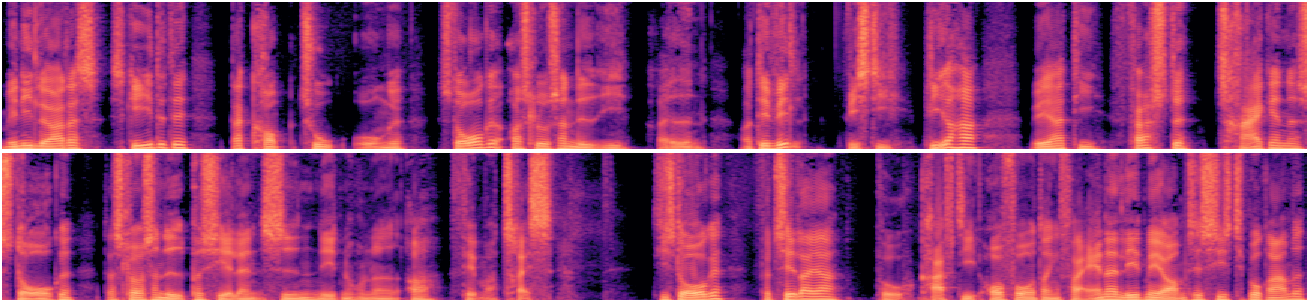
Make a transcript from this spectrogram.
Men i lørdags skete det, der kom to unge storke og slog sig ned i redden. Og det vil, hvis de bliver her, være de første trækkende storke, der slår sig ned på Sjælland siden 1965. De storke fortæller jeg på kraftig opfordring fra Anna lidt mere om til sidst i programmet,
